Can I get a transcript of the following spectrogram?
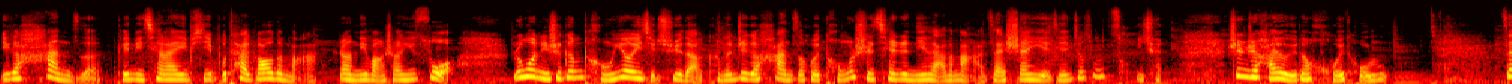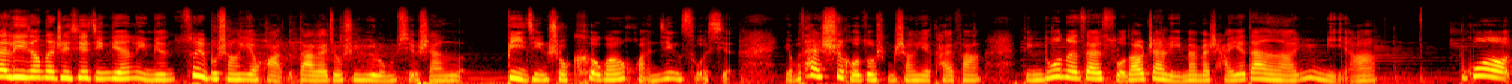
一个汉子给你牵来一匹不太高的马，让你往上一坐。如果你是跟朋友一起去的，可能这个汉子会同时牵着你俩的马在山野间就这么走一圈，甚至还有一段回头路。在丽江的这些景点里面，最不商业化的大概就是玉龙雪山了。毕竟受客观环境所限，也不太适合做什么商业开发，顶多呢在索道站里卖卖茶叶蛋啊、玉米啊。不过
